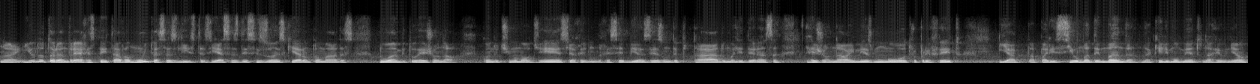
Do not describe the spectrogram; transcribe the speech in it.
É? E o doutor André respeitava muito essas listas e essas decisões que eram tomadas no âmbito regional. Quando tinha uma audiência, recebia às vezes um deputado, uma liderança regional e mesmo um ou outro prefeito, e a, aparecia uma demanda naquele momento na reunião,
